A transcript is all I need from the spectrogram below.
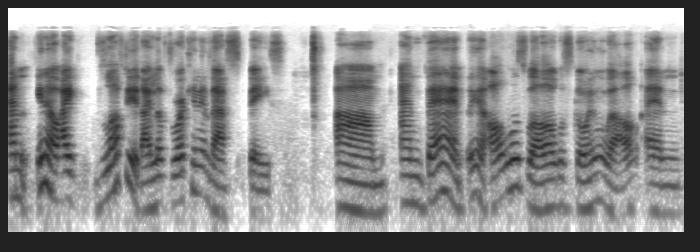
And, you know, I loved it. I loved working in that space. Um, and then, you know, all was well, all was going well. And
